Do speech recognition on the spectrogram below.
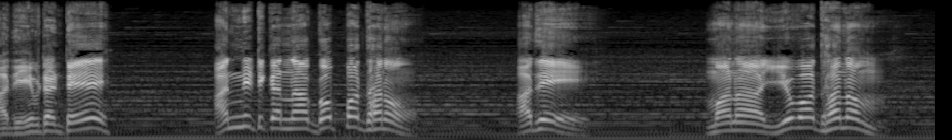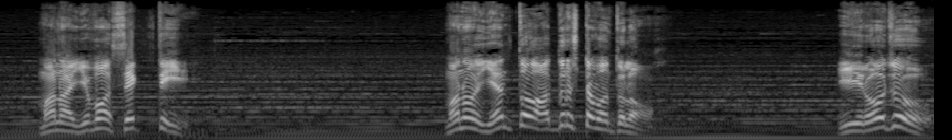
అదేమిటంటే అన్నిటికన్నా గొప్ప ధనం. అదే మన యువధనం మన యువ శక్తి. మనం ఎంతో అదృష్టవంతులం. ఈరోజు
